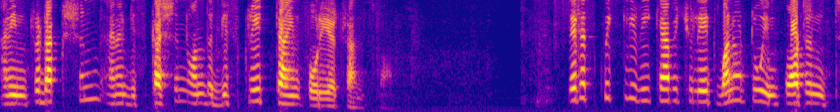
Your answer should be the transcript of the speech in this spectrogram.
an introduction and a discussion on the discrete time Fourier transform. Let us quickly recapitulate one or two important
